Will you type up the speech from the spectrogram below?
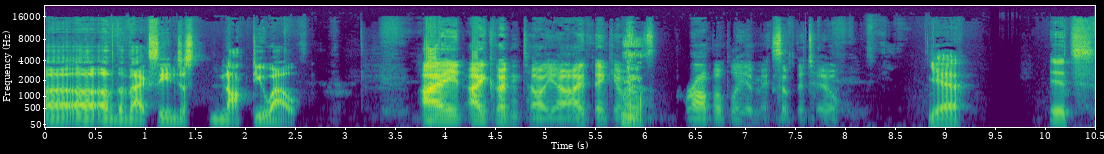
uh, uh, of the vaccine just knocked you out? I I couldn't tell you. I think it was probably a mix of the two. Yeah, it's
